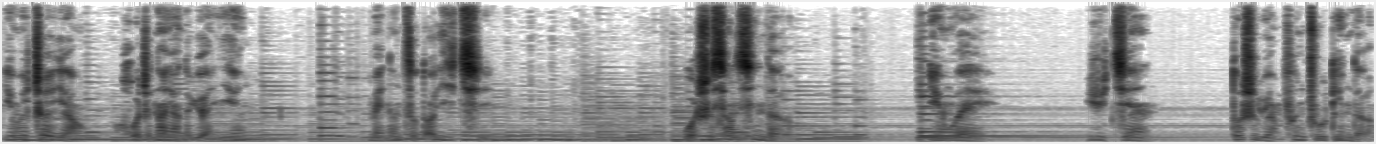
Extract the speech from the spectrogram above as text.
因为这样或者那样的原因，没能走到一起。我是相信的，因为遇见都是缘分注定的。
